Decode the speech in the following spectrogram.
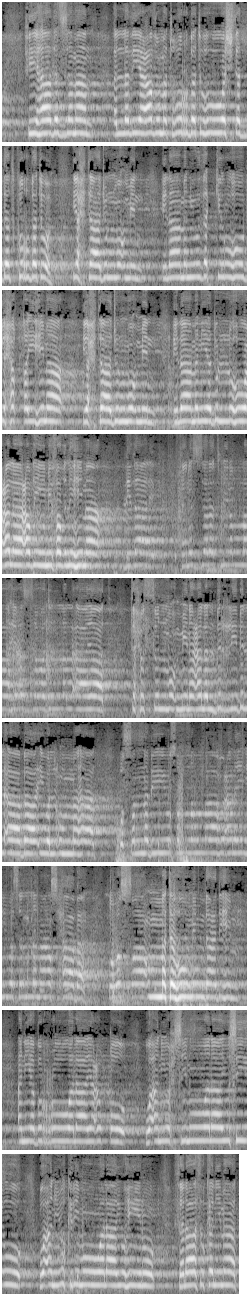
في هذا الزمان الذي عظمت غربته واشتدت كربته يحتاج المؤمن إلى من يذكره بحقيهما. يحتاج المؤمن إلى من يدله على عظيم فضلهما. لذلك تنزلت من الله عز وجل الآيات تحث المؤمن على البر بالآباء والأمهات وصى النبي صلى الله عليه وسلم أصحابه ووصى أمته من بعدهم أن يبروا ولا يعقوا وأن يحسنوا ولا يسيئوا وأن يكرموا ولا يهينوا. ثلاث كلمات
